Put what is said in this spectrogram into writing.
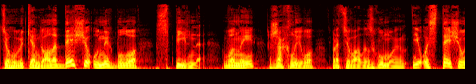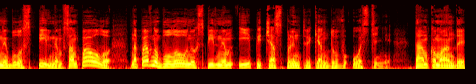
цього вікенду, але дещо у них було спільне. Вони жахливо працювали з гумою. І ось те, що у них було спільним в Сан Паулу, напевно, було у них спільним і під час спринт вікенду в Остіні. Там команди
